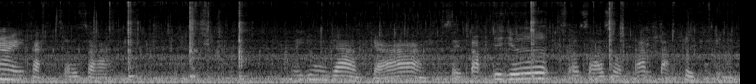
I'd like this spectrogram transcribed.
ง่ายๆค่ะสาวสาไม่ยุ่งยากจ้าใส่ตับเยอะๆสาวสาสดทานตับเลยค่ะพี่น้อง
